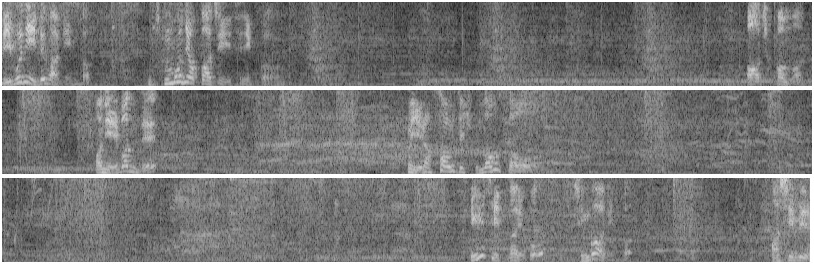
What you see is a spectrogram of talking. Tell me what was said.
리븐이 2등 아닌가? 천번역까지 있으니까 아 잠깐만 아니 에반데? 얘랑 싸울 때 존나 못 싸워 이길 수 있나 이거? 진 거 아닌가? 아 11.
